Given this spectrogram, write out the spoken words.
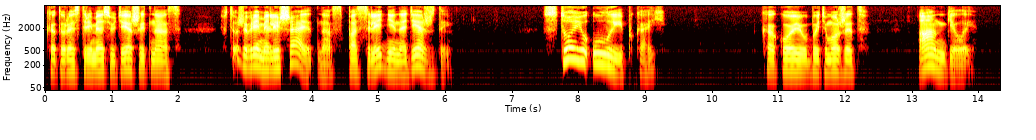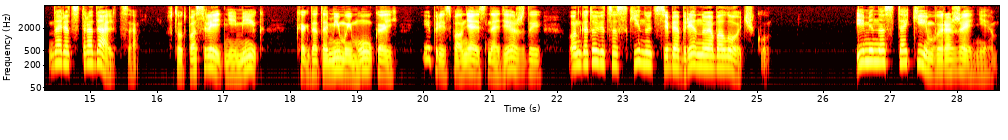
которая, стремясь утешить нас, в то же время лишает нас последней надежды. С той улыбкой, какую, быть может, ангелы дарят страдальца в тот последний миг, когда томимый мукой и преисполняясь надежды, он готовится скинуть с себя бренную оболочку. Именно с таким выражением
